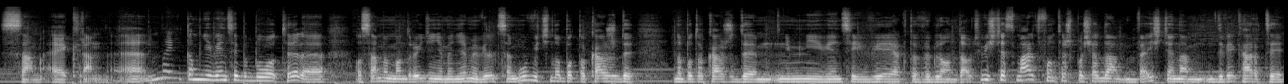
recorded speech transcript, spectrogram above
sam ekran. No i to mniej więcej by było tyle. O samym Androidzie nie będziemy wielce mówić, no bo to każdy, no bo to każdy mniej więcej wie jak to wygląda. Oczywiście smartfon też posiada wejście na dwie karty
